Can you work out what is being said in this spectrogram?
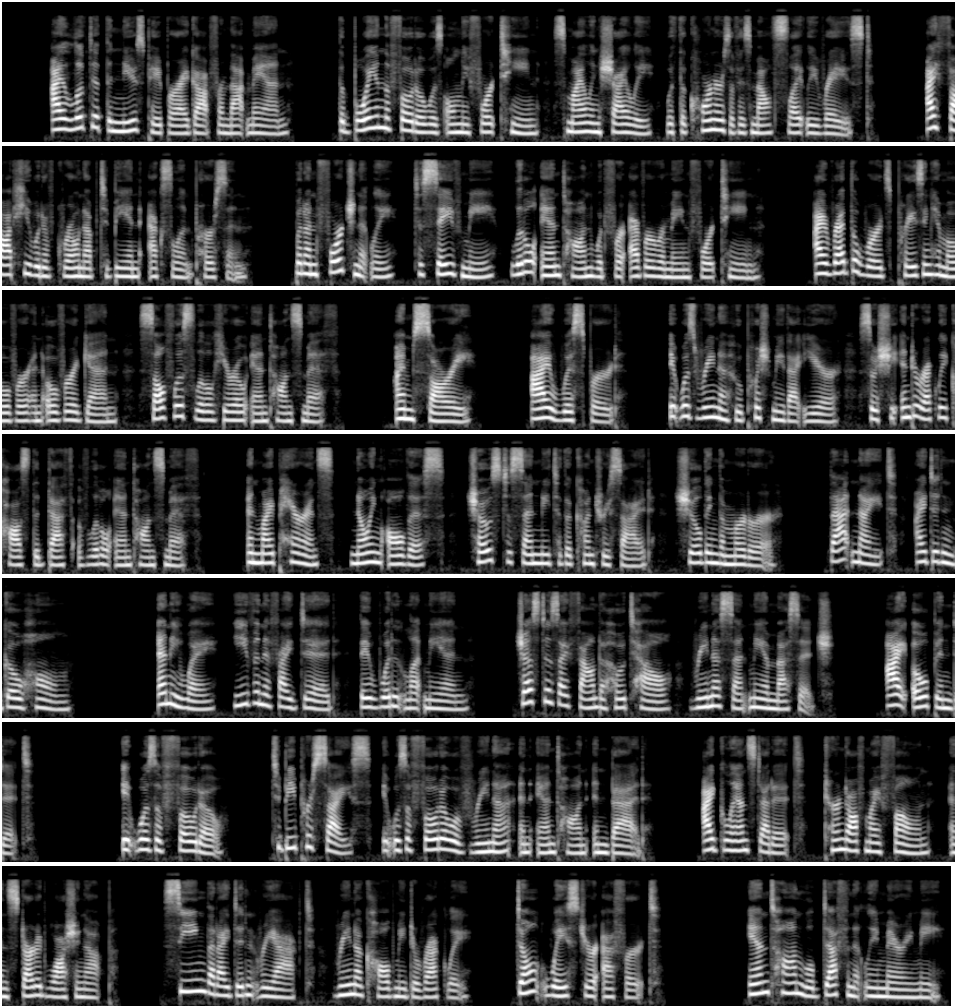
I looked at the newspaper I got from that man. The boy in the photo was only 14, smiling shyly, with the corners of his mouth slightly raised. I thought he would have grown up to be an excellent person. But unfortunately, to save me, little Anton would forever remain 14. I read the words praising him over and over again selfless little hero Anton Smith. I'm sorry. I whispered. It was Rena who pushed me that year, so she indirectly caused the death of little Anton Smith. And my parents, knowing all this, chose to send me to the countryside, shielding the murderer. That night, I didn't go home. Anyway, even if I did, they wouldn't let me in. Just as I found a hotel, Rena sent me a message. I opened it. It was a photo. To be precise, it was a photo of Rena and Anton in bed. I glanced at it, turned off my phone, and started washing up. Seeing that I didn't react, Rena called me directly. Don't waste your effort. Anton will definitely marry me.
